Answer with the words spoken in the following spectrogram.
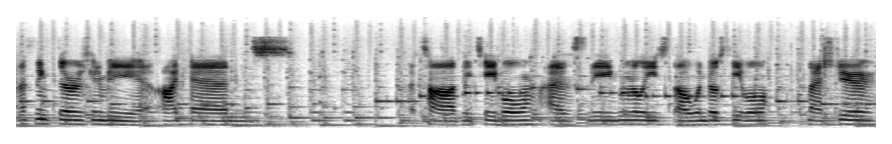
I think there's going to be iPads at uh, the table as they released uh, Windows Table last year.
